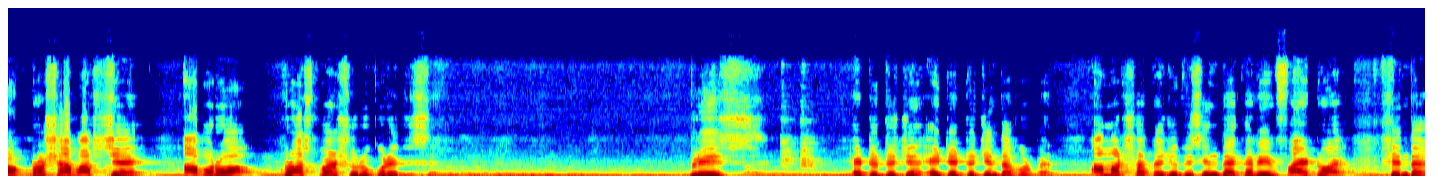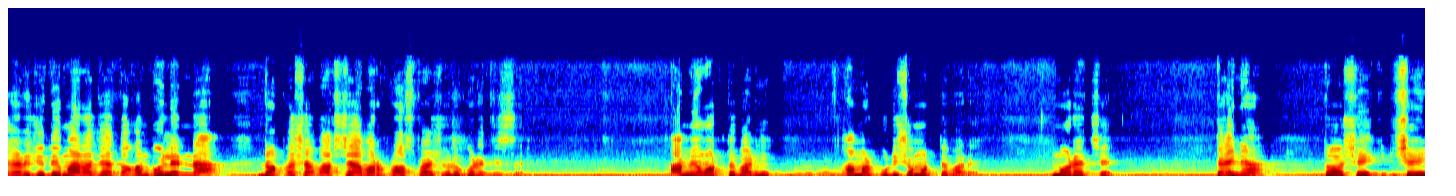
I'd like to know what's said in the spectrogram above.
ডক্টর সাহেব আসছে, আবারও ক্রস ফায়ার শুরু করে দিছে। প্লিজ একটু এটা একটু চিন্তা করবেন। আমার সাথে যদি ছিনতাইকারীর ফাইট হয়, ছিনতাইকারী যদি মারা যায়, তখন বললেন না ডক্টর সাহেব আসছে আবার ক্রস ফায়ার শুরু করে দিছে। আমিও মরতে পারি, আমার পুলিশও মরতে পারে। মরেছে, তাই না? তো সেই সেই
